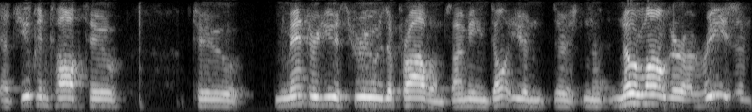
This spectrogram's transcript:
that you can talk to to mentor you through the problems. I mean, don't you? There's no, no longer a reason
